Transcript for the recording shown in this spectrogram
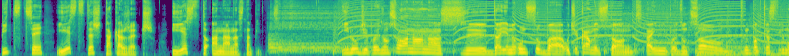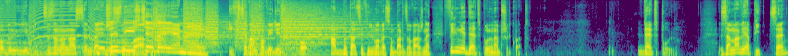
pizzy jest też taka rzecz. I jest to ananas na pizzę. I ludzie powiedzą, co ananas, y, dajemy unsuba, uciekamy stąd. A inni powiedzą, co, ten podcast filmowy je pizzę z ananasem, dajemy suba. Oczywiście, że jemy. I chcę wam powiedzieć, bo adnotacje filmowe są bardzo ważne. W filmie Deadpool na przykład. Deadpool zamawia pizzę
